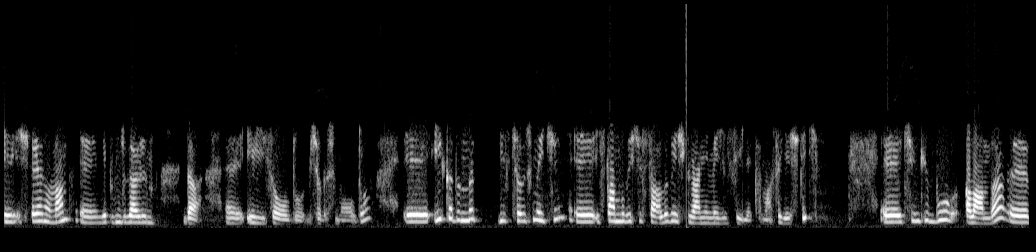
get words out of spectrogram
e, işveren olan e, yapımcıların da e, ilgisi olduğu bir çalışma oldu. E, ilk adımda biz çalışma için e, İstanbul İşçi Sağlığı ve İş Güvenliği Meclisi ile temasa geçtik. E, çünkü bu alanda e,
